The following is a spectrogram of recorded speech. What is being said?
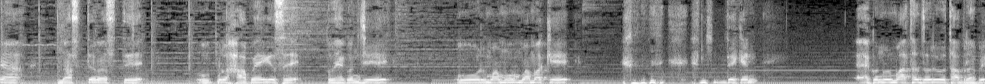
না নাচতে নাচতে ও পুরো হাফ হয়ে গেছে। তো এখন যে ওর মামু, মামাকে দেখেন, এখন ওর মাথা ধরেও থাবড়াবে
